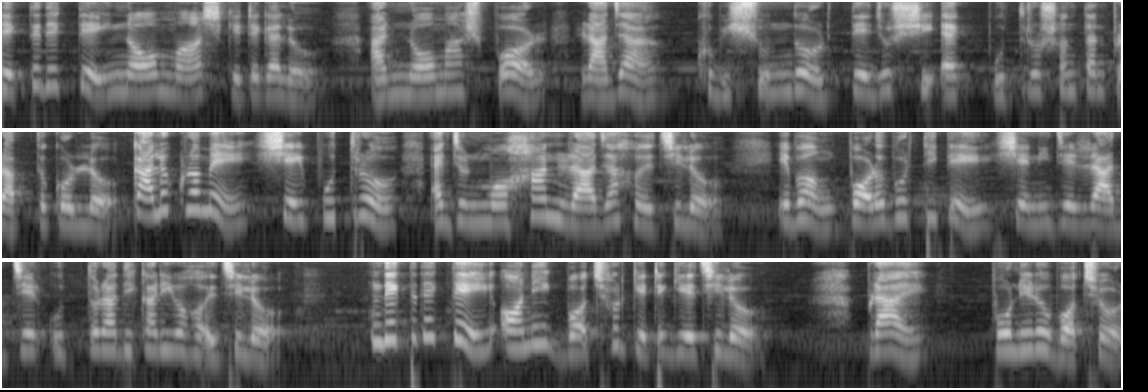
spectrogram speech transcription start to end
দেখতে দেখতেই ন মাস কেটে গেল আর ন মাস পর রাজা খুবই সুন্দর, তেজস্বী এক পুত্র সন্তান প্রাপ্ত করল। কালক্রমে সেই পুত্র একজন মহান রাজা হয়েছিল এবং পরবর্তীতে সে নিজের রাজ্যের উত্তরাধিকারীও হয়েছিল। দেখতে দেখতেই অনেক বছর কেটে গিয়েছিল, প্রায় পনেরো বছর।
